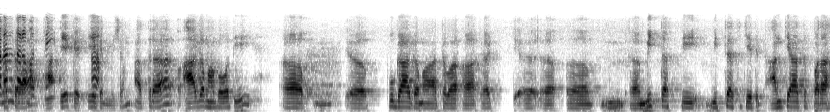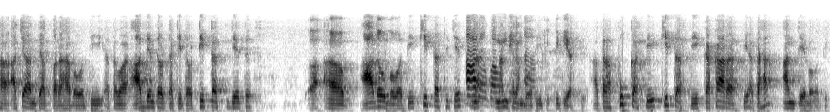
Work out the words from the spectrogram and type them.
अनन्तरमस्ति एक एकनिमिषम् अत्र आगमः भवति पुगागम अथवा मित् अस्ति मित् अस्ति चेत् अन्त्यात् परः अच अन्त्यात् परः भवति अथवा आद्यन्तौ टकितौ टित् अस्ति चेत् आदौ भवति कित् अस्ति चेत् अनन्तरं भवति इति अस्ति। अतः पुक् अस्ति कित् अस्ति ककार अस्ति अतः अन्ते भवति।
